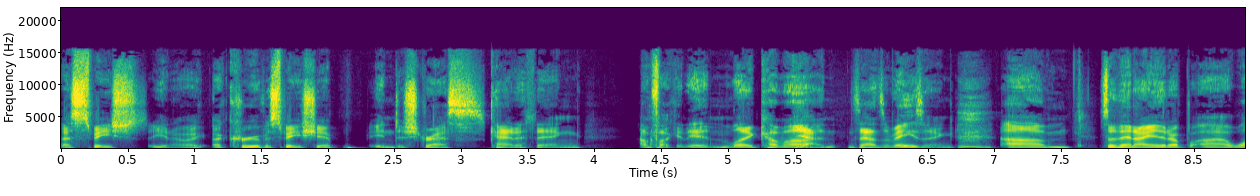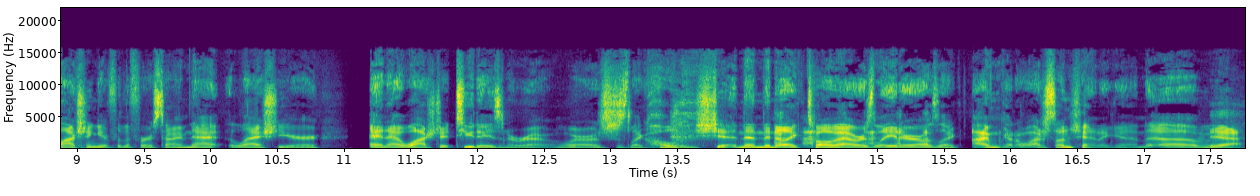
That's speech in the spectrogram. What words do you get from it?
a space, you know, a, a crew of a spaceship in distress kind of thing. I'm fucking in. Like, come on, It sounds amazing. Um, so then I ended up uh, watching it for the first time that last year, and I watched it two days in a row, where I was just like, holy shit. And then, then like 12 hours later, I was like, I'm gonna watch Sunshine again. Um, Yeah.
